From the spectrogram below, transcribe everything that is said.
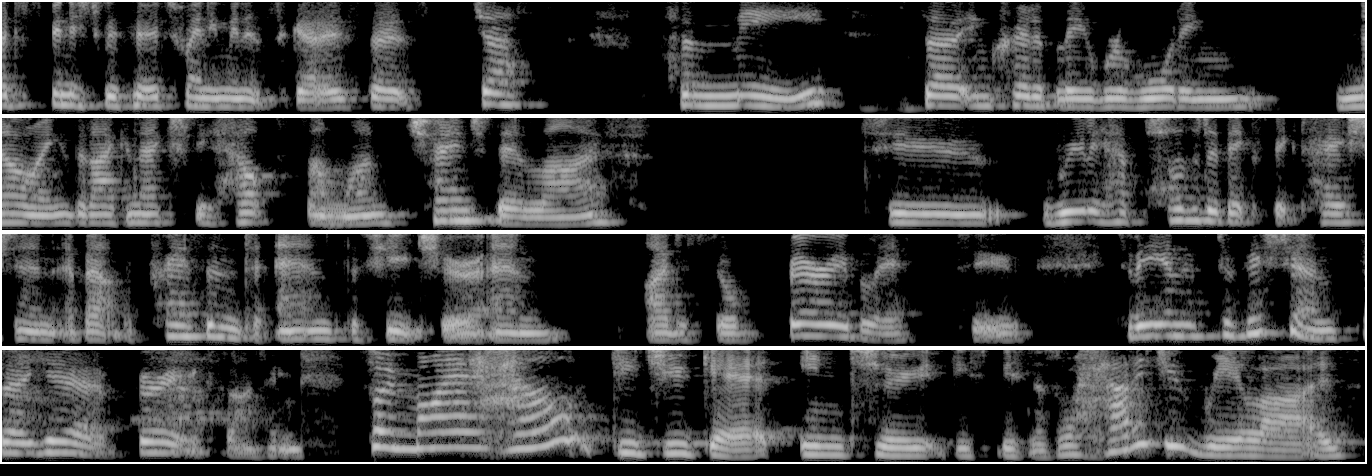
I just finished with her 20 minutes ago. So it's just for me so incredibly rewarding knowing that I can actually help someone change their life to really have positive expectation about the present and the future. And I just feel very blessed to to be in this position. So yeah, very exciting. So, Maya, how did you get into this business, or how did you realize,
